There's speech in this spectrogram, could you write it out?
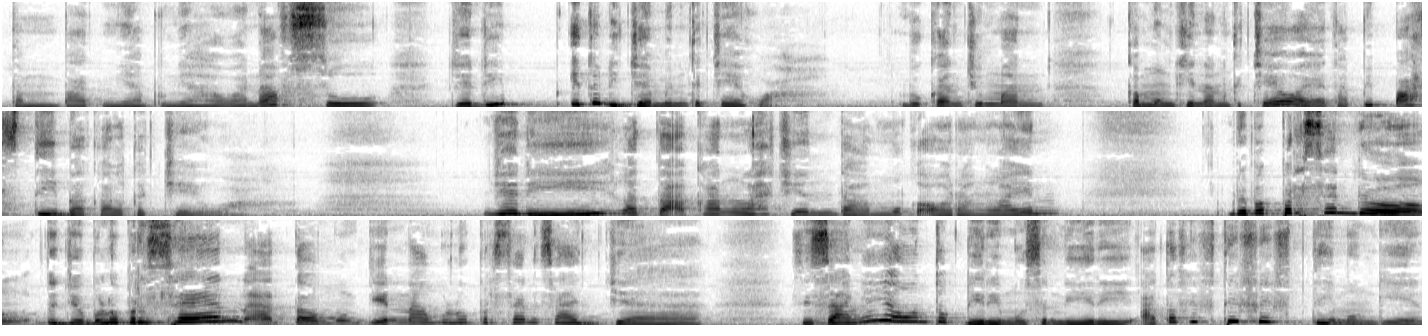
tempatnya punya hawa nafsu. Jadi itu dijamin kecewa. Bukan cuman kemungkinan kecewa ya, tapi pasti bakal kecewa. Jadi, letakkanlah cintamu ke orang lain berapa persen dong? 70 persen atau mungkin 60 persen saja. Sisanya ya untuk dirimu sendiri atau 50-50 mungkin.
